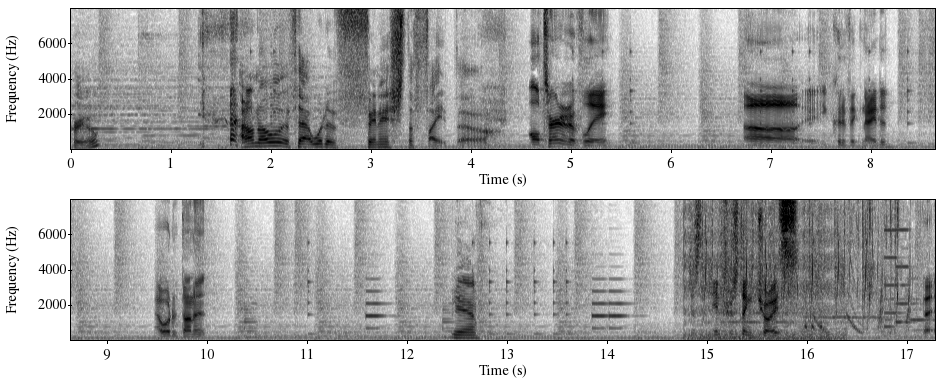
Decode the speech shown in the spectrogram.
True. I don't know if that would have finished the fight though. Alternatively, uh, you could have ignited. I would have done it. Yeah. Just interesting choice. But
